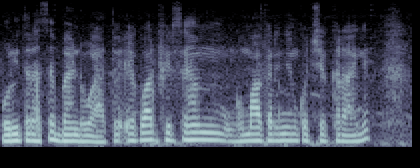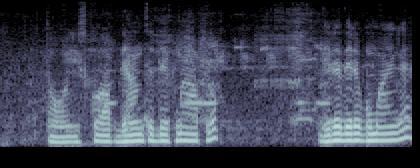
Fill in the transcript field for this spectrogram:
पूरी तरह से बैंड हुआ है। तो एक बार फिर से हम घुमा कर इंजन को चेक कराएँगे। तो इसको आप ध्यान से देखना आप लोग। धीरे धीरे घुमाएँगे।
